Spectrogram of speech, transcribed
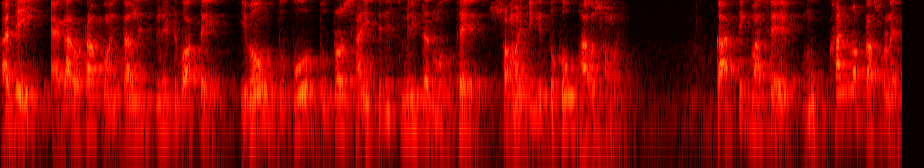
কাজেই এগারোটা পঁয়তাল্লিশ মিনিট গতে এবং দুপুর দুটো সাঁত্রিশ মিনিটের মধ্যে সময়টি কিন্তু খুব ভালো সময়। কার্তিক মাসে মুখ্যান্ন প্রাশনের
